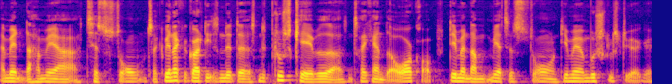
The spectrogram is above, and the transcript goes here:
er mænd, der har mere testosteron. Så kvinder kan godt lide sådan lidt, øh, sådan lidt pluskæbet og sådan trekantet overkrop. Det er mænd, der har mere testosteron, de har mere muskelstyrke.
